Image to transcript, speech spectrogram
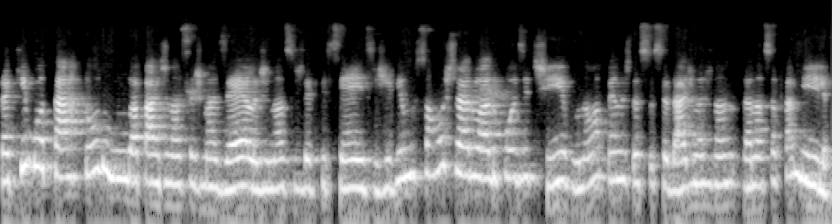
Para que botar todo mundo a par de nossas mazelas, de nossas deficiências? Devíamos só mostrar o lado positivo, não apenas da sociedade, mas da nossa família.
